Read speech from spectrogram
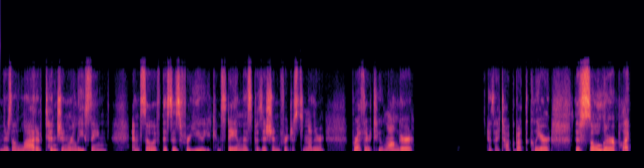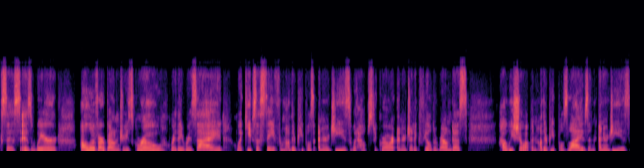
And there's a lot of tension releasing. And so, if this is for you, you can stay in this position for just another breath or two longer. As I talk about the clear, the solar plexus is where all of our boundaries grow, where they reside, what keeps us safe from other people's energies, what helps to grow our energetic field around us, how we show up in other people's lives and energies,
